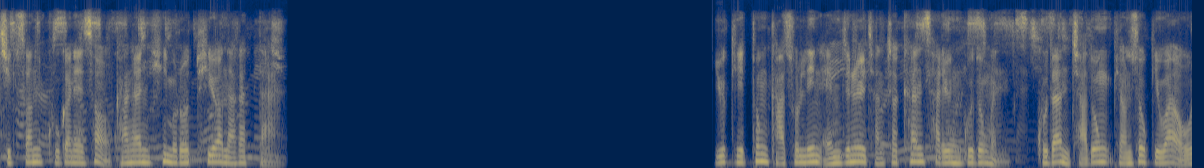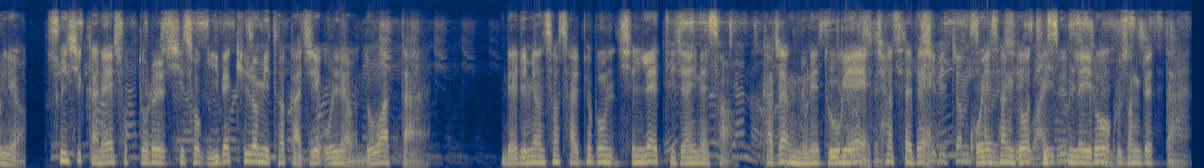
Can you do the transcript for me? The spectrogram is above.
직선 구간에서 강한 힘으로 튀어나갔다. 6기통 가솔린 엔진을 장착한 사륜구동은 9단 자동 변속기와 어울려 순식간에 속도를 시속 200km까지 올려 놓았다. 내리면서 살펴본 실내 디자인에서 가장 눈에 두 개의 차세대 고해상도 디스플레이로 구성됐다.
